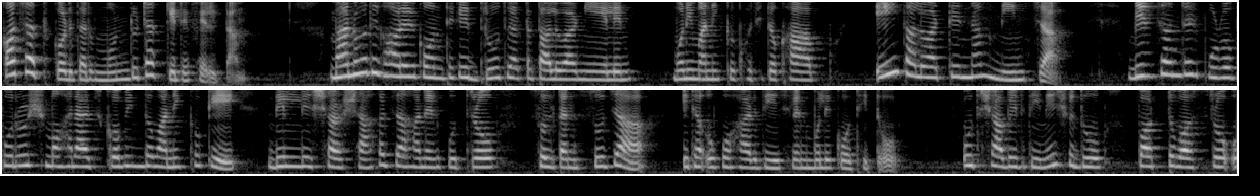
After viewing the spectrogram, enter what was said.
কচাত করে তার মুন্ডুটা কেটে ফেলতাম। ভানুমতি ঘরের কোণ থেকে দ্রুত একটা তলোয়ার নিয়ে এলেন। মণিমাণিক্য খচিত খাপ। এই তলোয়ারটির নাম নিমচা বীরচন্দ্রের পূর্বপুরুষ মহারাজ গোবিন্দ মাণিক্যকে দিল্লির সর শাহজাহানের পুত্র সুলতান সুজা এটা উপহার দিয়েছিলেন বলে কথিত। উৎসবের দিনে শুধু পট্টবস্ত্র ও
